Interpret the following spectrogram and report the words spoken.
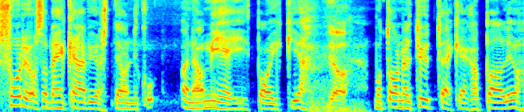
suuri osa meidän kävijöistä on, niinku, ne on miehiä, poikia. Joo. Mutta on meillä tyttöjäkin aika paljon.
